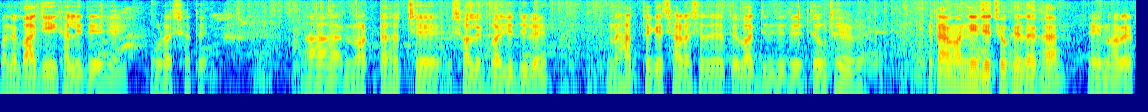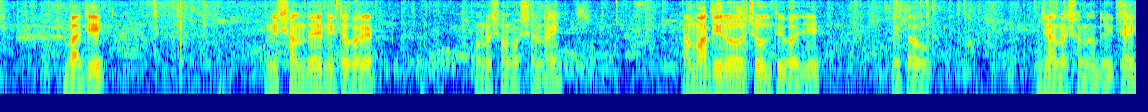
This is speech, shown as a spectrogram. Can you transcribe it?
মানে বাজিই খালি দিয়ে যায় ওড়ার সাথে। আর নটটা হচ্ছে সলিড বাজি দিবে মানে হাত থেকে ছাড়ার সাথে সাথে বাজি দিতে দিতে উঠে যাবে। এটা আমার নিজে চোখে দেখা এই নরের বাজি। নিঃসন্দেহে নিতে পারেন, কোনো সমস্যা নাই। আমাদেরও চলতি বাজি এটাও জানাশোনা দুইটাই।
